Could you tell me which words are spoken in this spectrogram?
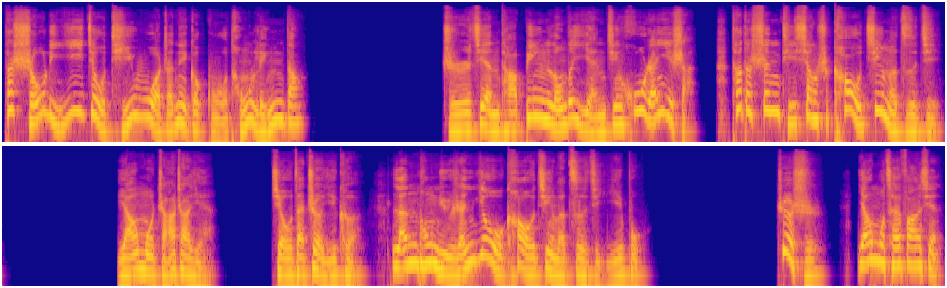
她手里依旧提握着那个古铜铃铛。只见她冰冷的眼睛忽然一闪，她的身体像是靠近了自己。杨木眨眨眼，就在这一刻，蓝瞳女人又靠近了自己一步。这时，杨木才发现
